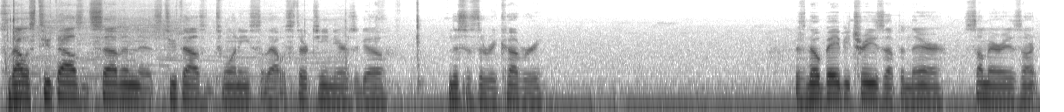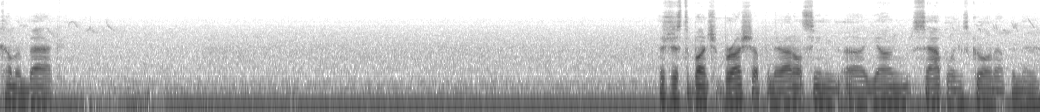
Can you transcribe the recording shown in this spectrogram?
So that was 2007, it's 2020, so that was 13 years ago. And this is the recovery. There's no baby trees up in there. Some areas aren't coming back. There's just a bunch of brush up in there. I don't see any uh, young saplings growing up in there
